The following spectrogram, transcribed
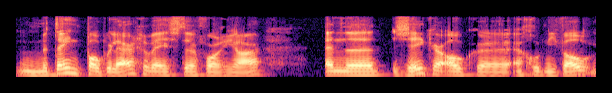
meteen populair geweest vorig jaar. En zeker ook een goed niveau.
